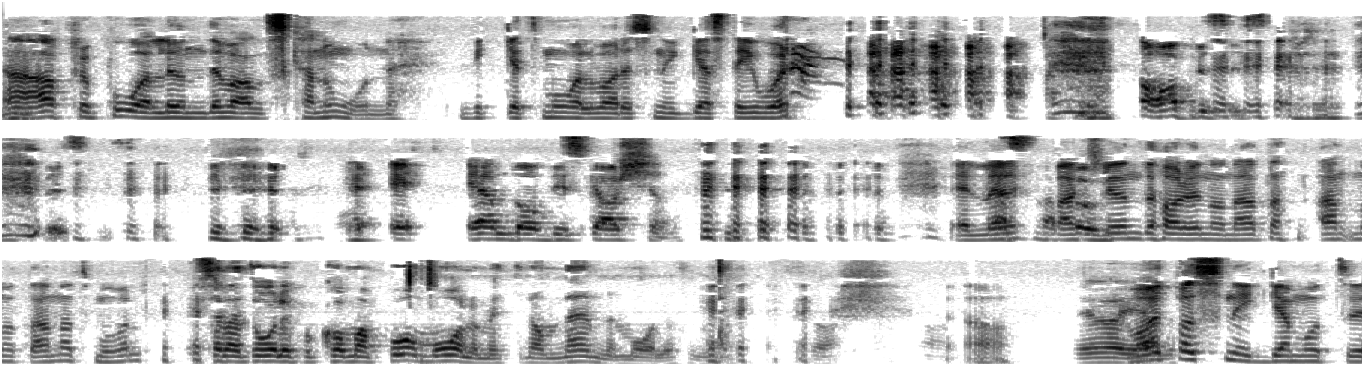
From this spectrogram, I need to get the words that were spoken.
Ja, apropå Lundevalls kanon. Vilket mål var det snyggaste i år? ja, precis. precis. End of discussion. Eller Nästa Backlund, har du någon annan, an, något annat mål? Jag är så dålig på att komma på mål om inte de nämner målet för mig. Så, Ja. det var var ett par snygga mot, eh,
